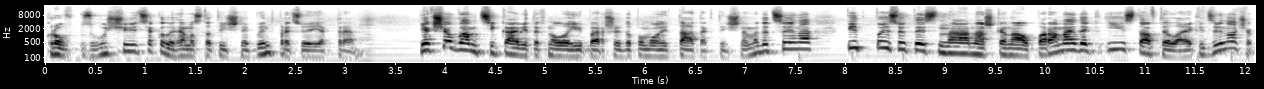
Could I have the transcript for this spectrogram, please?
Кров згущується, коли гемостатичний бинт працює як треба. Якщо вам цікаві технології першої допомоги та тактична медицина, підписуйтесь на наш канал Парамедик і ставте лайк і дзвіночок.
